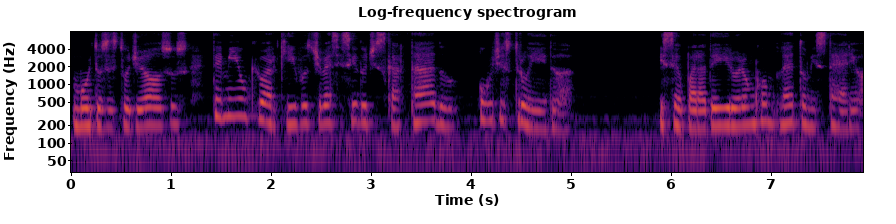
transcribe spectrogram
Muitos estudiosos temiam que o arquivo tivesse sido descartado ou destruído, e seu paradeiro era um completo mistério.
